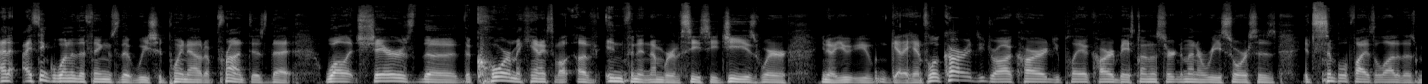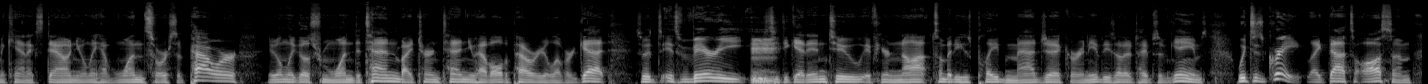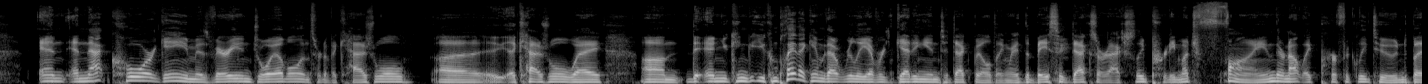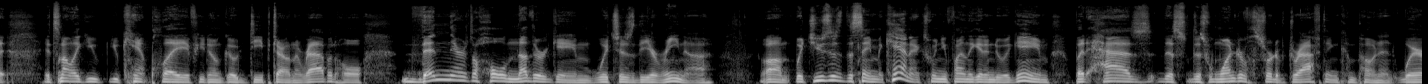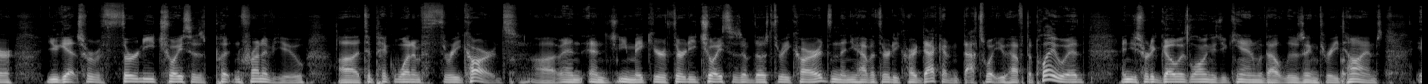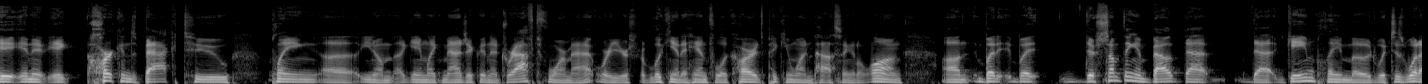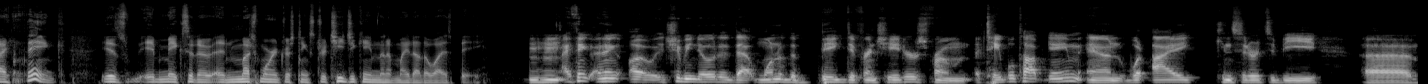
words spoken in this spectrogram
And I think one of the things that we should point out up front is that while it shares the the core mechanics of, of infinite number of CCGs, where you know you you get a handful of cards, you draw a card, you play a card based on a certain amount of resources, it simplifies a lot of those mechanics down. You only have one source of power. It only goes from one to ten. By turn ten, you have all the power you'll ever get. So it's it's very mm. easy to get into if you're not somebody who's played Magic or any of these other types of games, which is great. Like that's awesome and and that core game is very enjoyable in sort of a casual uh, a casual way. Um, the, and you can you can play that game without really ever getting into deck building. Right, the basic decks are actually pretty much fine. They're not like perfectly tuned, but it's not like you you can't play if you don't go deep down the rabbit hole. Then there's a whole nother game which is the arena um, which uses the same mechanics when you finally get into a game, but has this this wonderful sort of drafting component where you get sort of thirty choices put in front of you uh, to pick one of three cards, uh, and and you make your thirty choices of those three cards, and then you have a thirty card deck, and that's what you have to play with, and you sort of go as long as you can without losing three times. It, and it, it harkens back to playing uh, you know a game like magic in a draft format where you're sort of looking at a handful of cards picking one passing it along um, but but there's something about that that gameplay mode which is what i think is it makes it a, a much more interesting strategic game than it might otherwise be Mm-hmm. I think I think uh, it should be noted that one of the big differentiators from a tabletop game and what I consider to be uh,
